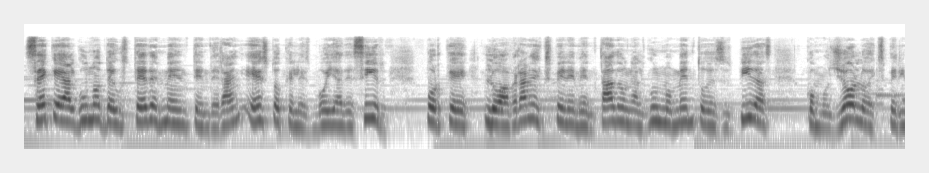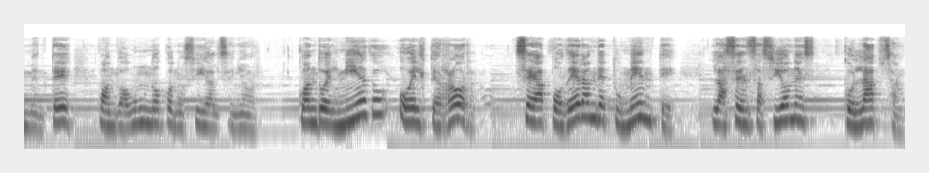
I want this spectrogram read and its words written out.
Sé que algunos de ustedes me entenderán esto que les voy a decir, porque lo habrán experimentado en algún momento de sus vidas, como yo lo experimenté cuando aún no conocía al Señor. Cuando el miedo o el terror se apoderan de tu mente, las sensaciones colapsan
